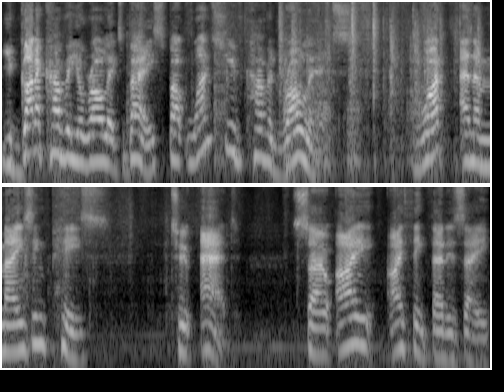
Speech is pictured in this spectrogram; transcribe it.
You got to cover your Rolex base, but once you've covered Rolex, what an amazing piece to add. So I I think that is a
